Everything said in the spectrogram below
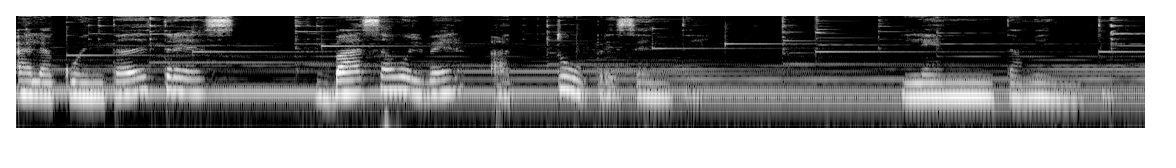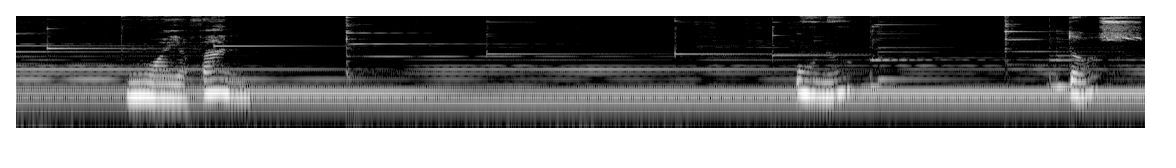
A la cuenta de tres vas a volver a tu presente. Lentamente. No hay afán. Uno dos,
